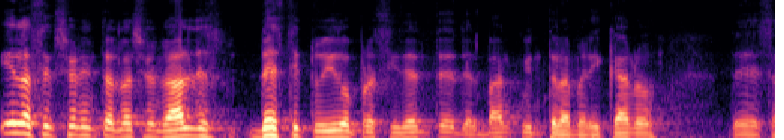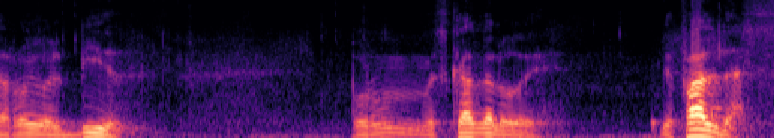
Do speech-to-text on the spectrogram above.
Y en la sección internacional, destituido presidente del Banco Interamericano de Desarrollo del BID por un escándalo de, de faldas.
